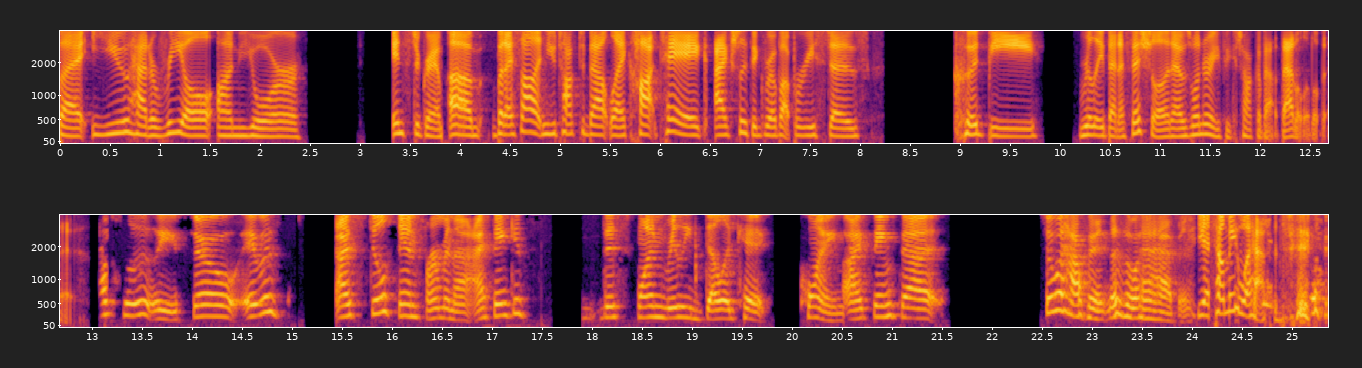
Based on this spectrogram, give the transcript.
But you had a reel on your Instagram. Um, but I saw it and you talked about like hot take. I actually think robot baristas could be really beneficial. And I was wondering if you could talk about that a little bit. Absolutely. So it was, I still stand firm in that. I think it's this one really delicate coin. I think that so what happened? This is what happened. Yeah, tell me what happened.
